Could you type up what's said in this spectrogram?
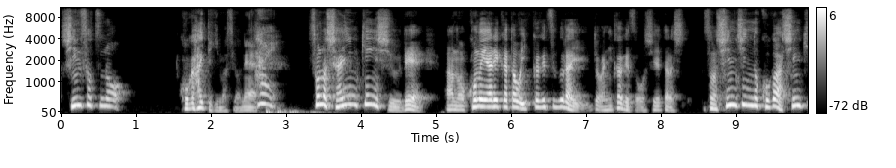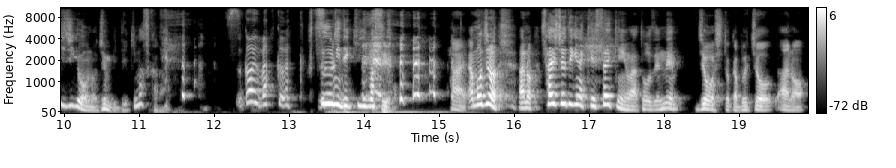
新卒の子が入ってきますよね。はい、その社員研修で、あの、このやり方を1ヶ月ぐらいとか2ヶ月教えたら、その新人の子が新規事業の準備できますから。すごいワクワク。普通にできますよ。はい。あもちろん、あの、最終的な決裁権は当然ね、上司とか部長、あの、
